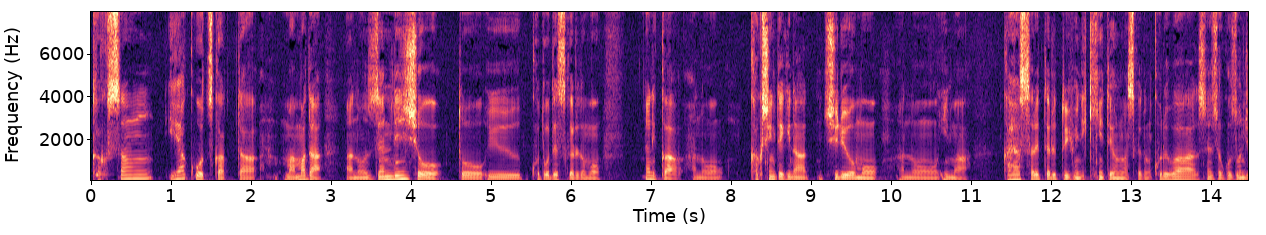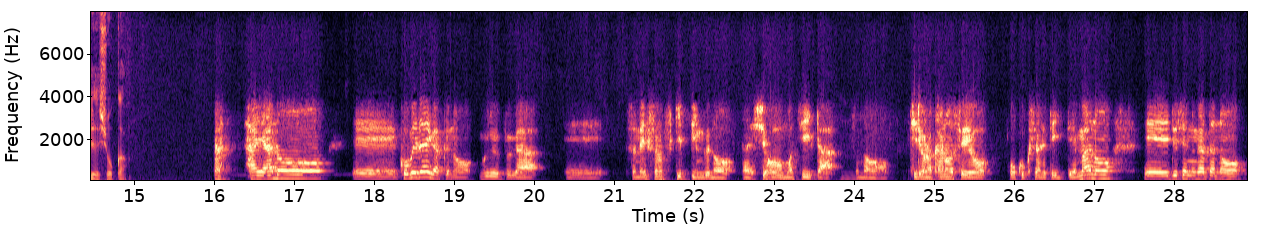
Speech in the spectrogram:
拡散医薬を使った、まあ、まだあの前臨床ということですけれども何かあの革新的な治療もあの今開発されているというふうに聞いておりますけれどもこれは先生ご存知でしょうか？あはいあの、えー、神戸大学のグループが、えー、そのエクソンスキッピングの手法を用いた、その治療の可能性を報告されていて、まああのえー、リュセンヌ型の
